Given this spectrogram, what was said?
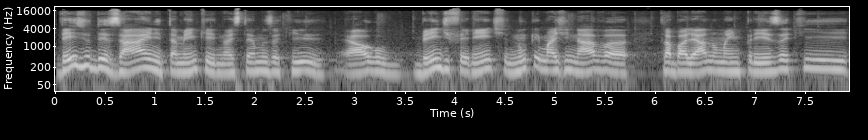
Desde o design também, que nós temos aqui, é algo bem diferente. Nunca imaginava trabalhar numa empresa que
